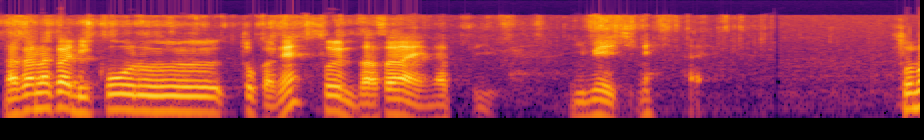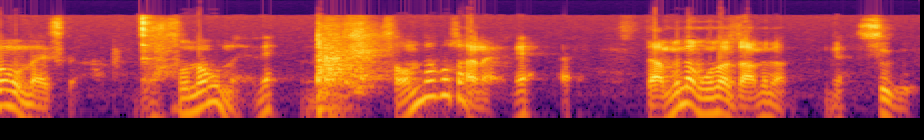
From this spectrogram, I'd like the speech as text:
なかなかリコールとかね、そういうの出さないなっていうイメージね。はい。そんなことないですか？そんなことないよね。そんなことはないね。はい。ダメなものはダメなんだね。すぐ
